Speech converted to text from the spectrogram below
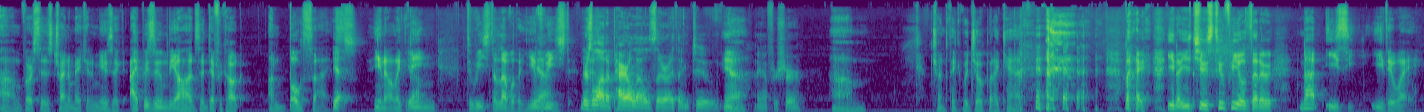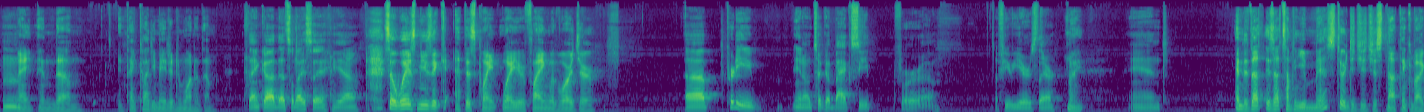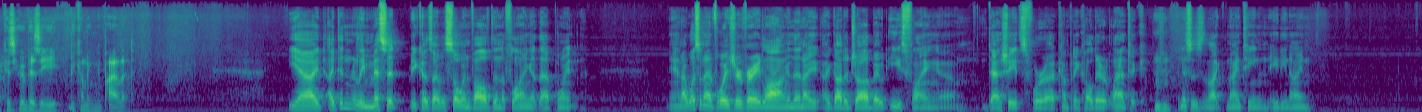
um, versus trying to make it in music, I presume the odds are difficult on both sides. Yes. You know, like Yeah. being to reach the level that you've Yeah. reached. There's a lot of parallels there, I think, too. Yeah. yeah, for sure. I'm trying to think of a joke, but I can't. but I, you know, you choose two fields that are not easy either way, Hmm. right? And um, and thank God you made it in one of them. Thank God, that's what I say. Yeah. So where's music at this point where you're playing with Voyageur? Uh, pretty, you know, took a back seat for uh, a few years there, Right. and And did that is that something you missed, or did you just not think about it because you were busy becoming a pilot? Yeah, I, I didn't really miss it because I was so involved in the flying at that point. And I wasn't at Voyageur very long, and then I, I got a job out east flying um, Dash 8s for a company called Air Atlantic. And this is like 1989.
